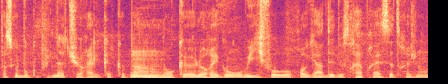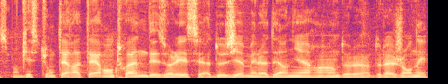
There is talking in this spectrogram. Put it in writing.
parce que beaucoup plus naturels quelque part. Mhm. Donc euh, l'Oregon, oui, il faut regarder de très près cette région en ce moment. Question terre à terre, Antoine, désolé, c'est la deuxième et la dernière hein, de, la, de la journée.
